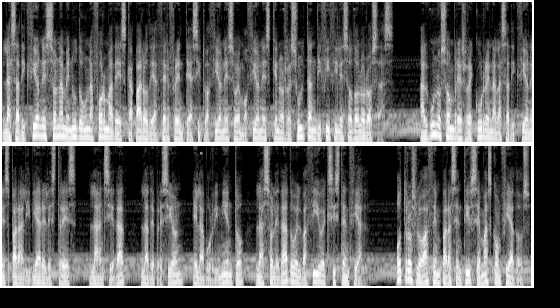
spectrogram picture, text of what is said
Las adicciones son a menudo una forma de escapar o de hacer frente a situaciones o emociones que nos resultan difíciles o dolorosas. Algunos hombres recurren a las adicciones para aliviar el estrés, la ansiedad, la depresión, el aburrimiento, la soledad o el vacío existencial. Otros lo hacen para sentirse más confiados,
